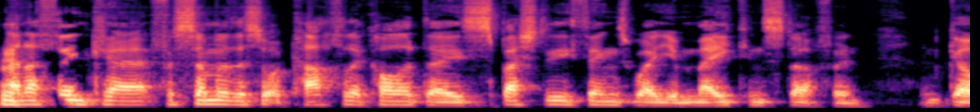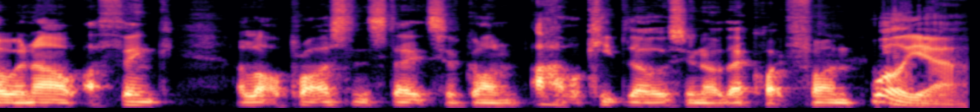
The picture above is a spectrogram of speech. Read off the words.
Hmm. and I think uh, for some of the sort of Catholic holidays, especially things where you're making stuff and, and going out, I think a lot of Protestant states have gone, ah, we'll keep those. You know, they're quite fun. Well, yeah,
